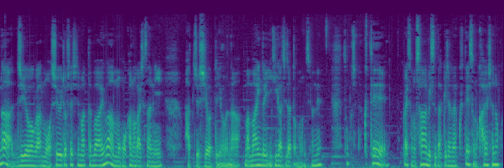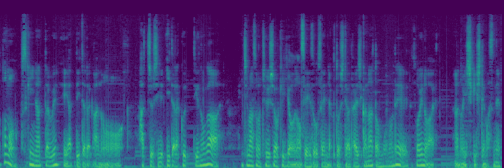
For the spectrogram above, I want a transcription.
が、需要がもう終了してしまった場合は、もう他の会社さんに発注しようっていうような、まあ、マインドに行きがちだと思うんですよね。そこじゃなくて、やっぱりそのサービスだけじゃなくて、その会社のことも好きになった上でやっていただく、あの、発注していただくっていうのが、一番その中小企業の製造戦略としては大事かなと思うので、そういうのは、あの、意識してますね。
